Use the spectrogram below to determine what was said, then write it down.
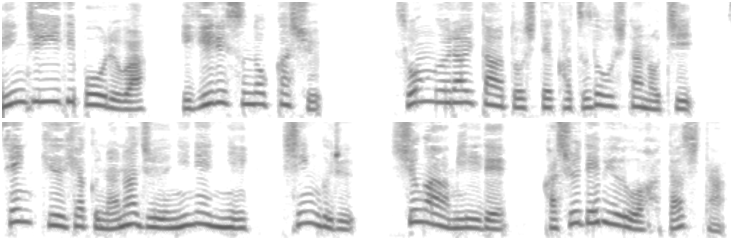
リンジー・ディ・ポールはイギリスの歌手、ソングライターとして活動した後、1972年にシングル、 Sugar Me で歌手デビューを果たした。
